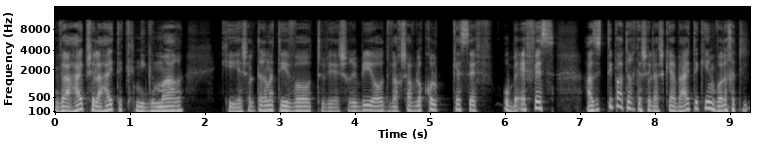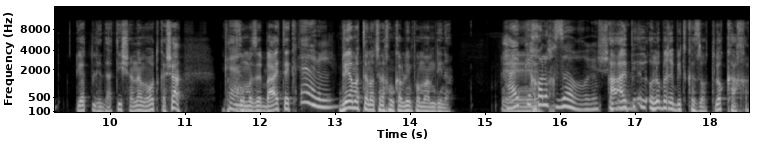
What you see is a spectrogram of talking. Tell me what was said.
וההייפ של ההייטק נגמר, כי יש אלטרנטיבות ויש ריביות, ועכשיו לא כל כסף הוא באפס, אז טיפה יותר קשה להשקיע בהייטקים, והולכת להיות לדעתי שנה מאוד קשה. כן. בתחום הזה בהייטק, כן, אבל... בלי המתנות שאנחנו מקבלים פה מהמדינה. הייפ אה, יכול לחזור. הייפ לא בריבית כזאת, לא ככה.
